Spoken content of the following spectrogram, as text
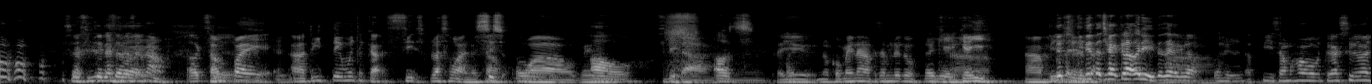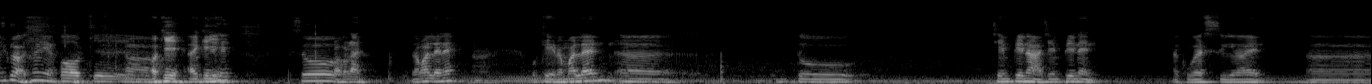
So, kita dah selesai now. Okay. Sampai uh, Twitter pun cakap 6 plus 1 macam. Six- oh. Wow, very Ow. sedih lah. Ouch. Saya no comment lah pasal benda tu. Okay, Okay. okay. Uh, Kita tak kita tak cakap club tadi, tak cakap club. Okay. Tapi somehow terasa lah juga sebenarnya. Okay. Ah. Okay, okay. So Ramalan. Ramalan eh. Okay, ramalan uh, untuk champion lah, champion kan. Aku rasa lah kan. Uh,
